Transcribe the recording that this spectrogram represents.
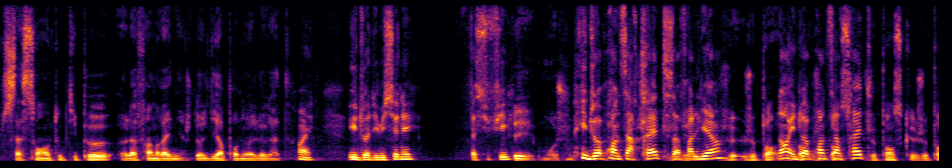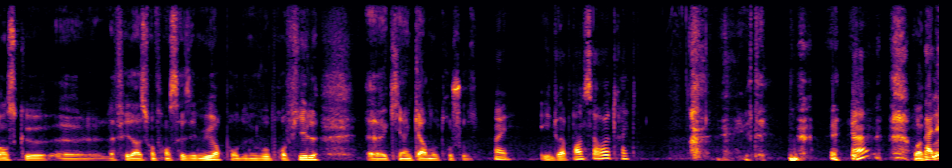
ça sent un tout petit peu la fin de règne, je dois le dire pour Noël Legret. Ouais. Il doit démissionner? Ça suffit. Il doit prendre sa retraite, ça fera le lien. Je, pense, non, il doit prendre sa retraite. Je pense que je pense que euh, la fédération française est mûre pour de nouveaux profils euh, qui incarnent autre chose. Oui, il doit prendre sa retraite. Hein? On, va bah,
